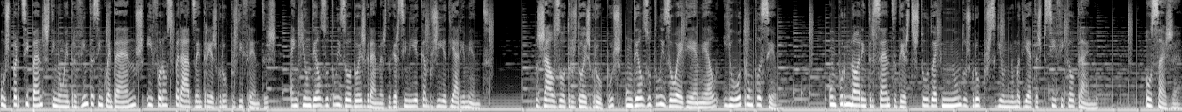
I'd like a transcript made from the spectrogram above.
Os participantes tinham entre 20 a 50 anos e foram separados em três grupos diferentes, em que um deles utilizou 2 gramas de Garcinia cambogia diariamente. Já os outros dois grupos, um deles utilizou EGML e o outro um placebo. Um pormenor interessante deste estudo é que nenhum dos grupos seguiu nenhuma dieta específica ou treino. Ou seja,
